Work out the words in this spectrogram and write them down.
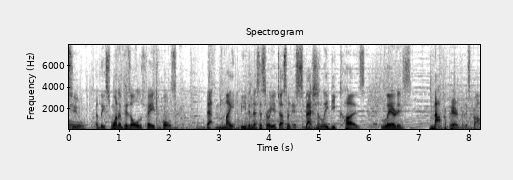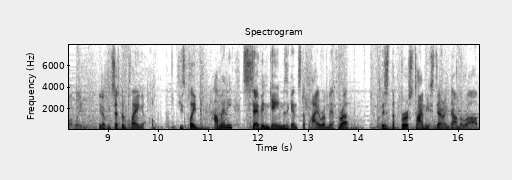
to Oh. at least one of his old faithfuls, that might be the necessary adjustment, especially because Laird is not prepared for this. Probably, you know, he's just been playing. A, he's played how many? Seven games against the Pyra Mythra. This is the first time he's staring down the Rob.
